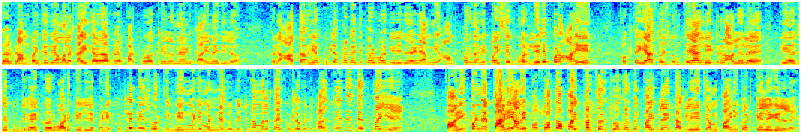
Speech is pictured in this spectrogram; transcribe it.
गर ग्रामपंचायतीने आम्हाला काही त्यावेळेला आपण पाठपुरावा केला नाही आणि काही नाही दिलं. तर आता ह्या कुठल्या प्रकारची करवाढ दिली जाते? आणि आम्ही आजपर्यंत आम्ही पैसे भरलेले पण आहेत. फक्त याच वर्षी तुमचं ह्या लेटर आलेलं आहे की असे तुमचे काही करवाढ केलेले आहे. पण हे कुठल्या बेसवरती मेन म्हणजे म्हणण्याचं उद्देश तुम्ही आम्हाला काही कुठल्या गोष्टी फॅसिलिटीज देत नाही आहे पाणी पण नाही. पाणी आम्ही स्वतः पाईप खर्चाने स्वखर्चाने पाईपलाईन टाकलेली आहे ते आम्ही पाणी कट केलं गेलेलं आहे.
